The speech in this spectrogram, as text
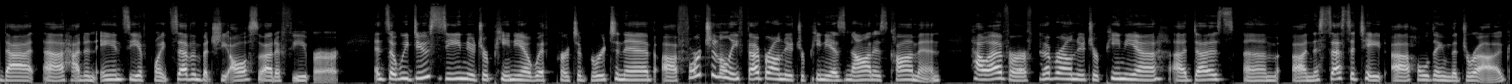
that uh, had an ANC of 0.7, but she also had a fever. And so we do see neutropenia with pirtobrutinib. Uh, fortunately, febrile neutropenia is not as common. However, febrile neutropenia uh, does um, uh, necessitate uh, holding the drug.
